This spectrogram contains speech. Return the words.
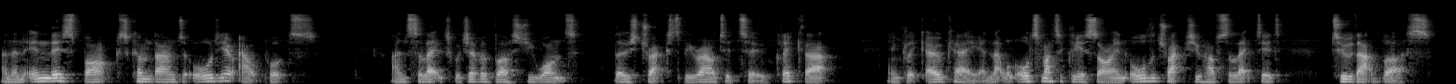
and then in this box come down to audio outputs and select whichever bus you want those tracks to be routed to. Click that and click OK. And that will automatically assign all the tracks you have selected to that bus.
